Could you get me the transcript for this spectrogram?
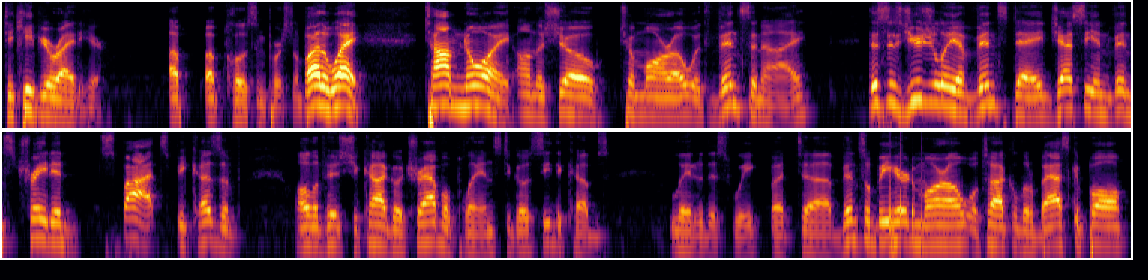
to keep you right here, up up close and personal. By the way, Tom Noie on the show tomorrow with Vince and I. This is usually a Vince day. Jesse and Vince traded spots because of all of his Chicago travel plans to go see the Cubs later this week. But uh, Vince will be here tomorrow. We'll talk a little basketball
